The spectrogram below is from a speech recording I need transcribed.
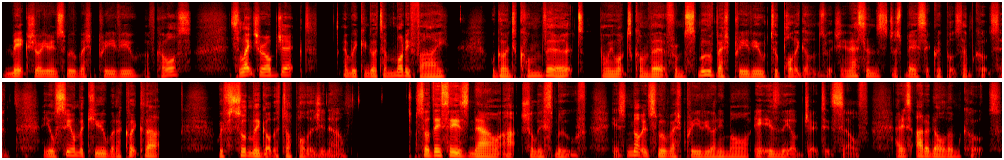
make sure you're in Smooth Mesh Preview, of course. Select your object and we can go to Modify. We're going to convert and we want to convert from Smooth Mesh Preview to polygons, which in essence just basically puts them cuts in. And you'll see on the cube when I click that, we've suddenly got the topology now. So this is now actually smooth. It's not in Smooth Mesh Preview anymore. It is the object itself. And it's added all them cuts.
